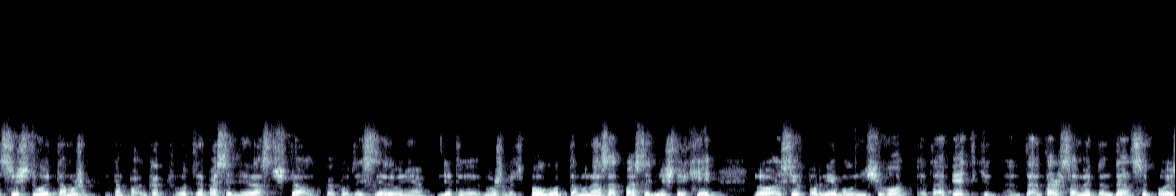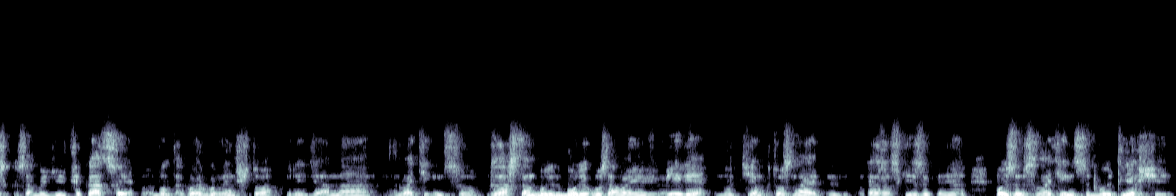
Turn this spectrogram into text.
Существует там уже, там, как вот я последний раз читал какое-то исследование, где-то, может быть, полгода тому назад, последние штрихи, но с тех пор не было ничего. Это опять опять-таки та, та же самая тенденция поиска самоидентификации. Был такой аргумент, что перейдя на латиницу, Казахстан будет более узнаваем в мире. Ну, тем, кто знает казахский язык и пользуется латиницей, будет легче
